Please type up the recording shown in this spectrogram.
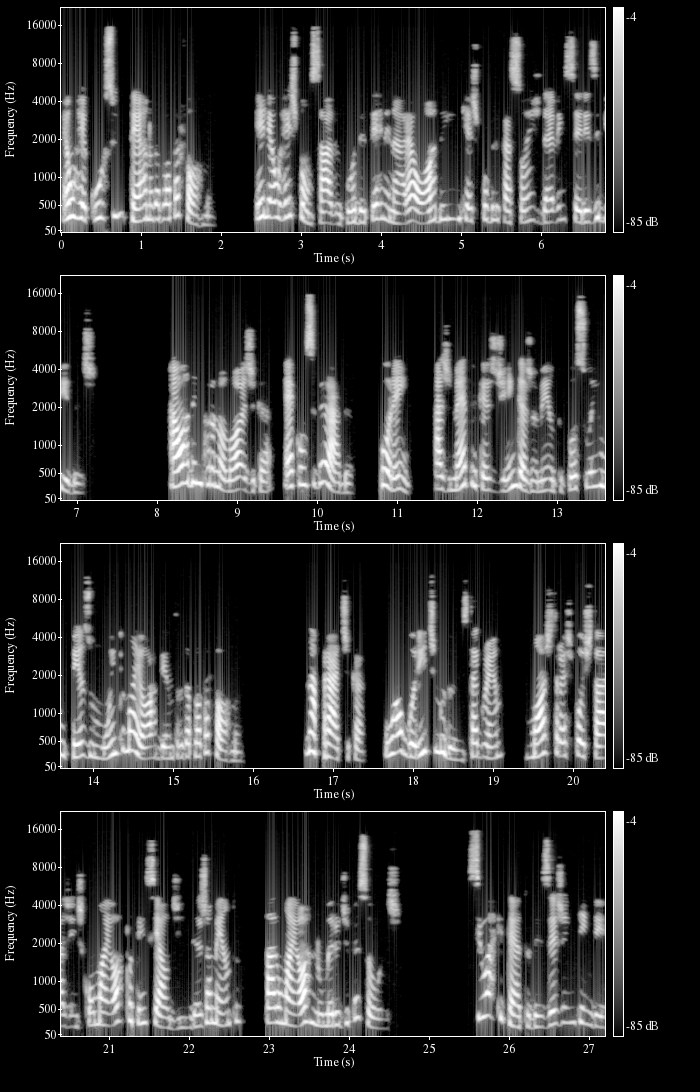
é um recurso interno da plataforma. Ele é o responsável por determinar a ordem em que as publicações devem ser exibidas. A ordem cronológica é considerada, porém, as métricas de engajamento possuem um peso muito maior dentro da plataforma. Na prática, o algoritmo do Instagram mostra as postagens com maior potencial de engajamento para um maior número de pessoas. Se o arquiteto deseja entender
